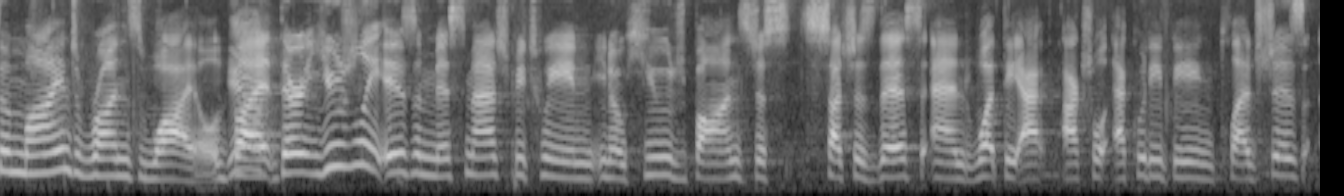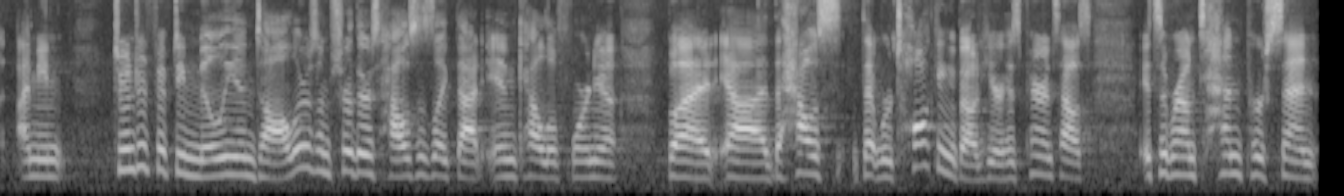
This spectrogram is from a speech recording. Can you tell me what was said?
The mind runs wild, yeah. but there usually is a mismatch between, you know, huge bonds just such as this and what the actual equity being pledged is. I mean, $250 million. I'm sure there's houses like that in California, but uh, the house that we're talking about here, his parents' house, it's around 10%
